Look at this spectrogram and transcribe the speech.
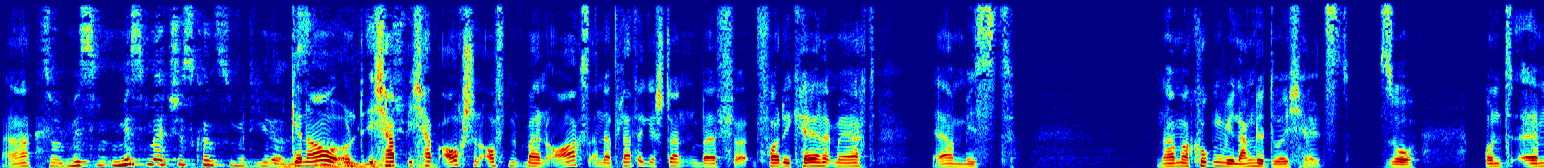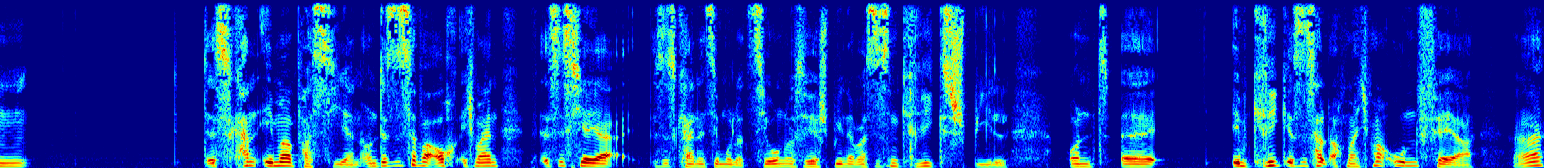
Ja? So Miss Missmatches kannst du mit jeder Liste Genau, und ich habe ich hab auch schon oft mit meinen Orks an der Platte gestanden bei 40k und hab mir gedacht, ja, Mist. Na, mal gucken, wie lange du durchhältst. So. Und ähm, das kann immer passieren. Und das ist aber auch, ich meine, es ist hier ja, es ist keine Simulation, was wir hier spielen, aber es ist ein Kriegsspiel. Und äh, im Krieg ist es halt auch manchmal unfair. Ja?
